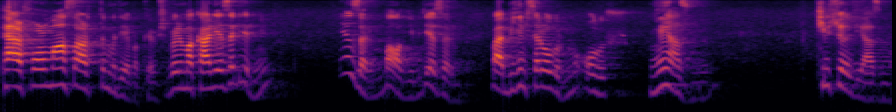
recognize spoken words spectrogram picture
Performans arttı mı diye bakıyorum. Şimdi böyle makale yazabilir miyim? Yazarım. Bal gibi de yazarım. Ben bilimsel olur mu? Olur. Niye yazmıyorum? Kim söyledi yazmamı?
